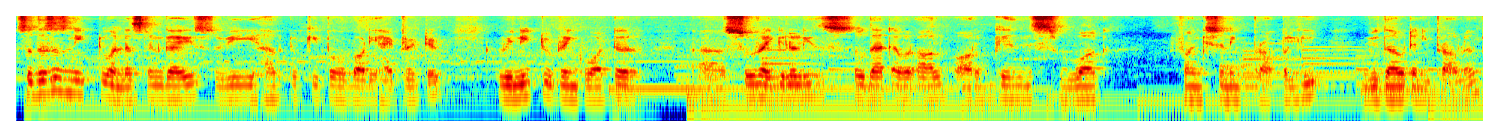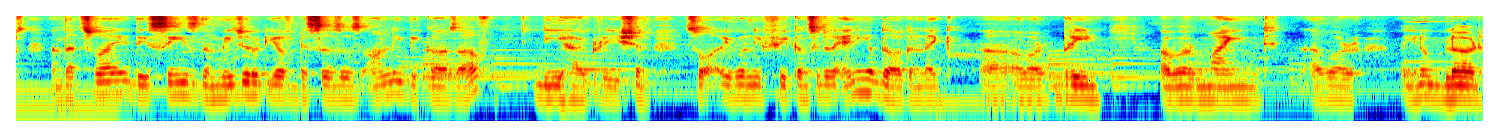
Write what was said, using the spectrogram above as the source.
So this is need to understand guys. We have to keep our body hydrated. We need to drink water uh, so regularly so that our all organs work functioning properly without any problems. And that's why they sees the majority of diseases only because of dehydration. So even if we consider any of the organ like uh, our brain our mind our you know blood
